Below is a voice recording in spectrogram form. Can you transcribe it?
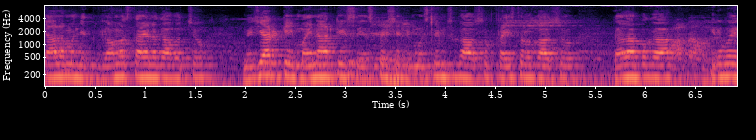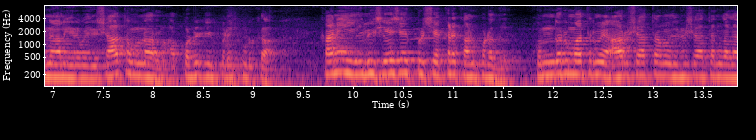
చాలామంది గ్రామ స్థాయిలో కావచ్చు మెజారిటీ మైనారిటీస్ ఎస్పెషల్లీ ముస్లిమ్స్ కావచ్చు క్రైస్తవులు కావచ్చు దాదాపుగా ఇరవై నాలుగు ఇరవై ఐదు శాతం ఉన్నారు అప్పటికి ఇప్పటికి కుడక. కానీ వీళ్ళు చేసే కృషి ఎక్కడ కనపడదు. కొందరు మాత్రమే ఆరు శాతం ఏడు శాతం గల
